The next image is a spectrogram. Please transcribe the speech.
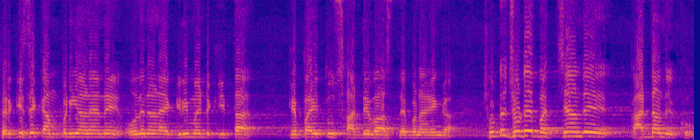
ਫਿਰ ਕਿਸੇ ਕੰਪਨੀ ਵਾਲਿਆਂ ਨੇ ਉਹਦੇ ਨਾਲ ਐਗਰੀਮੈਂਟ ਕੀਤਾ ਕਿ ਭਾਈ, ਤੂੰ ਸਾਡੇ ਵਾਸਤੇ ਬਣਾਏਗਾ। ਛੋਟੇ ਛੋਟੇ ਬੱਚਿਆਂ ਦੇ ਕਾਢਾਂ ਦੇਖੋ।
